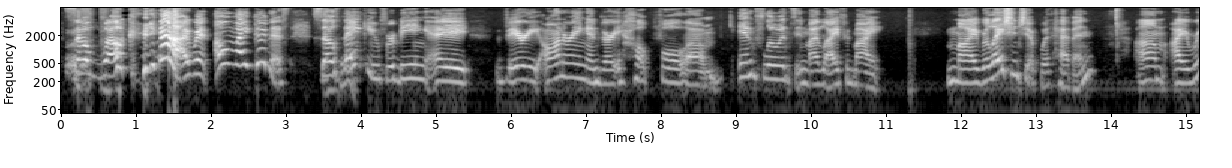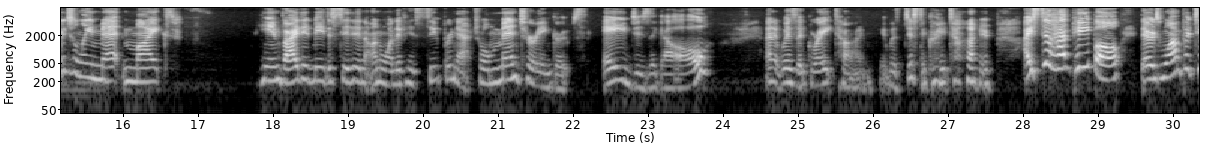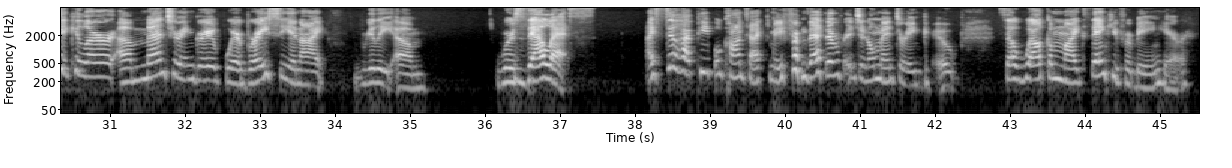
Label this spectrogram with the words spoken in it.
so, welcome. Yeah, I went, oh my goodness. So, thank you for being a very honoring and very helpful um, influence in my life and my my relationship with heaven. Um, I originally met Mike. He invited me to sit in on one of his supernatural mentoring groups ages ago. And it was a great time. It was just a great time. I still have people. There's one particular uh, mentoring group where Bracy and I really um, were zealous. I still have people contact me from that original mentoring group. So, welcome, Mike. Thank you for being here.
